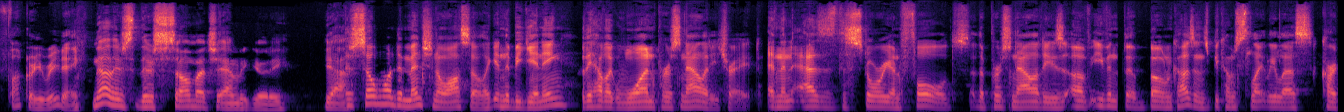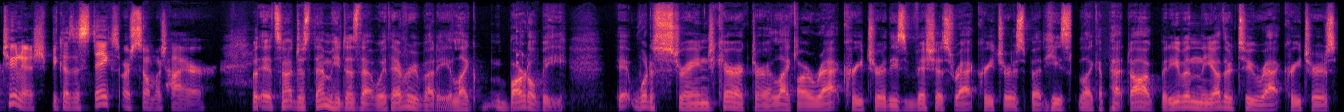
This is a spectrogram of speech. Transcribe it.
fuck are you reading?" No, there's there's so much ambiguity. Yeah. They're so one dimensional also. Like in the beginning, they have like one personality trait. And then as the story unfolds, the personalities of even the Bone cousins become slightly less cartoonish because the stakes are so much higher. But it's not just them. He does that with everybody. Like Bartleby. It, what a strange character, like a rat creature, these vicious rat creatures, but he's like a pet dog. But even the other two rat creatures,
